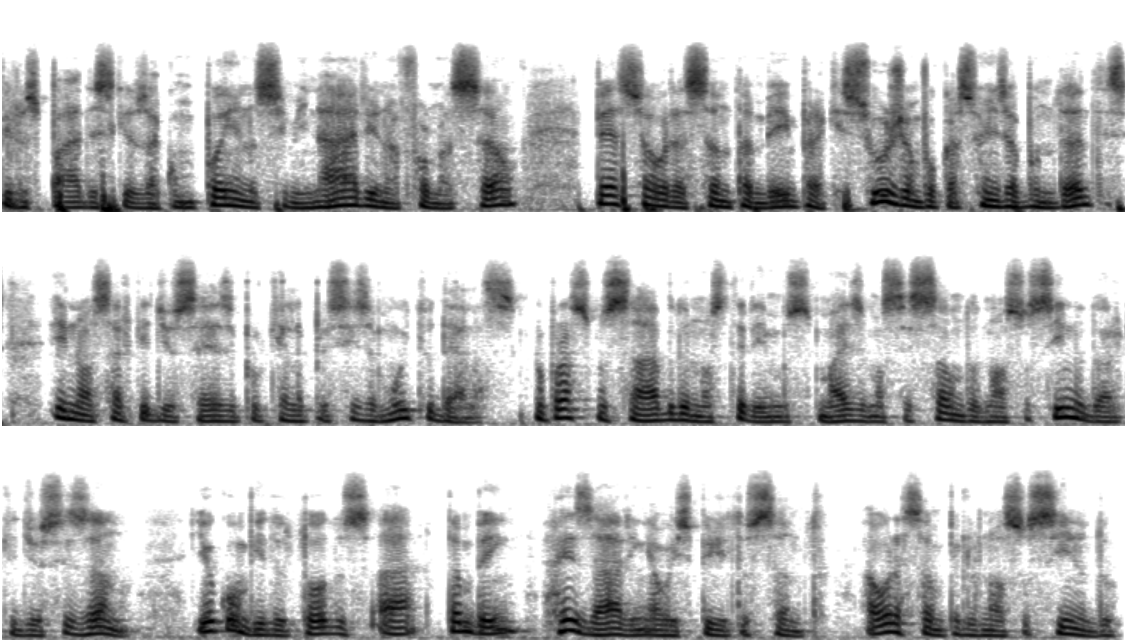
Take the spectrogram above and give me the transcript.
pelos padres que os acompanham no seminário, na formação. Peço a oração também para que surjam vocações abundantes em nossa arquidiocese, porque ela precisa muito delas. No próximo sábado, nós teremos mais uma sessão do nosso Sínodo Arquidiocesano e eu convido todos a também rezarem ao Espírito Santo a oração pelo nosso sínodo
